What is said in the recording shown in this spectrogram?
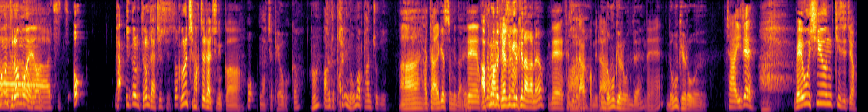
형은 드러머예요. 아, 진짜. 어? 바, 이걸 드럼 잘 칠 수 있어? 그렇지 박자를 잘 치니까. 어, 나 진짜 배워볼까? 어? 아, 근데 팔이 너무 아파, 한쪽이. 아, 하여튼 알겠습니다. 예. 네, 앞으로도 많으셨고요. 계속 이렇게 나가나요? 네, 계속 아, 나갈 겁니다. 너무 괴로운데. 네. 너무 괴로워. 자 이제 매우 쉬운 퀴즈죠.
